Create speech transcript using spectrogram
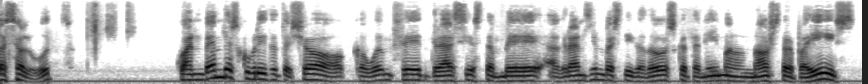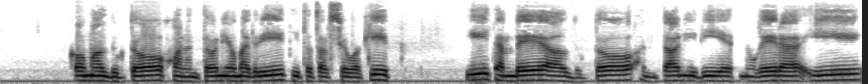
la salut. Quan vam descobrir tot això, que ho hem fet gràcies també a grans investigadors que tenim en el nostre país, com el doctor Juan Antonio Madrid i tot el seu equip, i també el doctor Antoni Díez Noguera i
